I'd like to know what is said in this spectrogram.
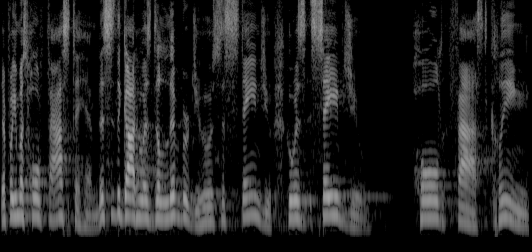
Therefore, you must hold fast to him. This is the God who has delivered you, who has sustained you, who has saved you. Hold fast, cling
